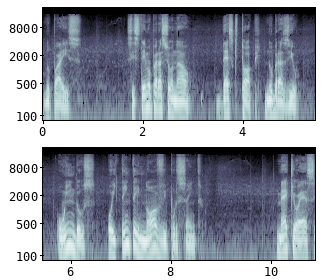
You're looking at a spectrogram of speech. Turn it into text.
no país. Sistema operacional desktop no Brasil. Windows 89%. macOS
